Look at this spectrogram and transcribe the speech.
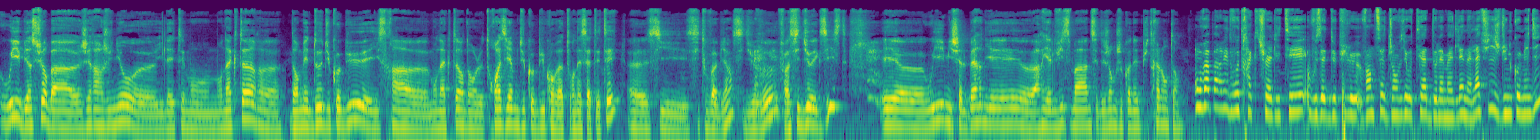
Oui, bien sûr. Bah, Gérard Jugnot, euh, il a été mon, mon acteur dans mes deux du Cobu et il sera mon acteur dans le troisième du Cobu qu'on va tourner cet été, si, si tout va bien, si Dieu veut, enfin si Dieu existe. Et oui, Michel Bernier, Ariel Wiesman, c'est des gens que je connais depuis très longtemps. On va parler de votre actualité. Vous êtes depuis le 27 janvier au Théâtre de la Madeleine à l'affiche d'une comédie,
